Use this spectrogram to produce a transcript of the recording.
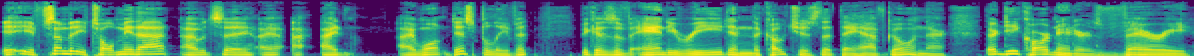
if somebody told me that, I would say I, I, I won't disbelieve it because of Andy Reid and the coaches that they have going there. Their D coordinator is very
